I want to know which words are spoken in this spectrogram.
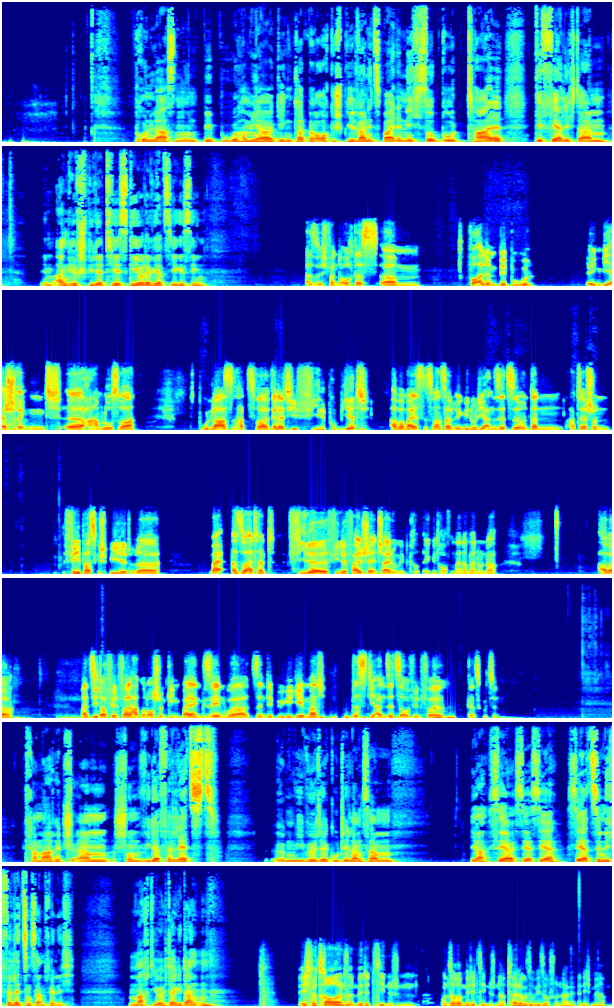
Brun Larsen und Bebu haben ja gegen Gladbach auch gespielt, waren jetzt beide nicht so brutal gefährlich da im, im Angriffsspiel der TSG, oder wie habt ihr gesehen? Also ich fand auch, dass ähm, vor allem Bebu irgendwie erschreckend äh, harmlos war. Brun Larsen hat zwar relativ viel probiert, aber meistens waren es halt irgendwie nur die Ansätze und dann hat er schon Fehlpass gespielt oder also er hat halt viele, viele falsche Entscheidungen äh, getroffen, meiner Meinung nach. Aber man sieht auf jeden Fall, hat man auch schon gegen Bayern gesehen, wo er sein Debüt gegeben hat, dass die Ansätze auf jeden Fall ganz gut sind. Kramaric ähm, schon wieder verletzt. Irgendwie wird der Gute langsam ja, sehr, sehr, sehr, sehr ziemlich verletzungsanfällig. Macht ihr euch da Gedanken? Ich vertraue unseren medizinischen, unserer medizinischen Abteilung sowieso schon lange nicht mehr.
